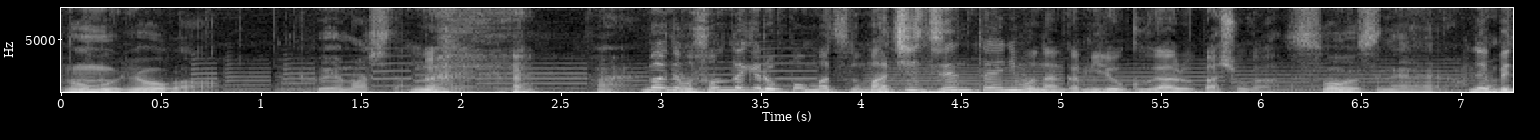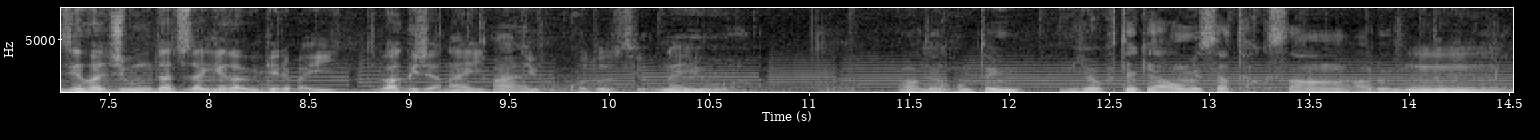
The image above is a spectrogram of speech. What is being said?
と飲む量が増えましたね。はい、まあでもそんだけ六本松の町全体にもなんか魅力がある場所が。そうですね。ね別に自分たちだけが受ければいいわけじゃないってはいいうことですよね、うん要は。なので本当に魅力的なお店はたくさんあるので、うん。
